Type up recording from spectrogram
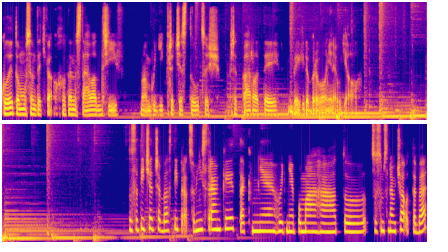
kvůli tomu jsem teďka ochoten vstávat dřív. Mám budík před čestou, což před pár lety bych dobrovolně neudělal. Co se týče třeba z té pracovní stránky, tak mě hodně pomáhá to, co jsem se naučila od tebe,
